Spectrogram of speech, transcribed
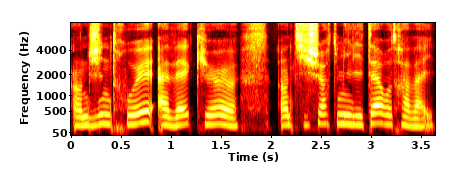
un jean troué avec euh, un t-shirt militaire au travail?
